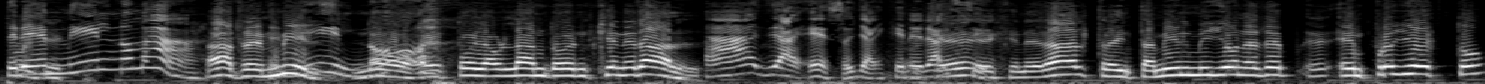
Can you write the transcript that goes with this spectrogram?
3 mil nomás. Ah, 3 mil. No. estoy hablando en general. Ah, ya, eso, ya, en general sí. En general, 30 mil millones de, eh, en proyectos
